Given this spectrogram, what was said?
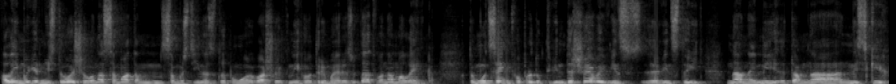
Але ймовірність того, що вона сама там самостійно за допомогою вашої книги отримає результат, вона маленька. Тому цей інфопродукт він дешевий, він, він стоїть на, найни, там, на низьких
